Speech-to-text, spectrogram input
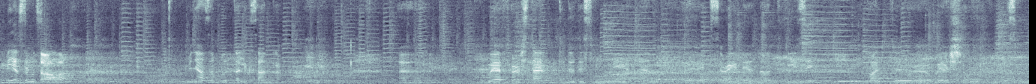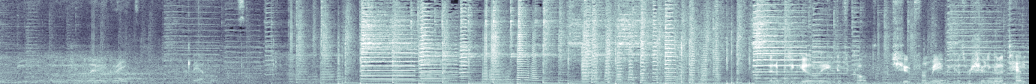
Меня зовут Алла. Меня зовут Александра. Uh, we are first time to do this movie and uh, it's really not easy, but uh, we are sure this movie will be very great. We are hope. It's been a particularly difficult shoot for me because we're shooting in a tent.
